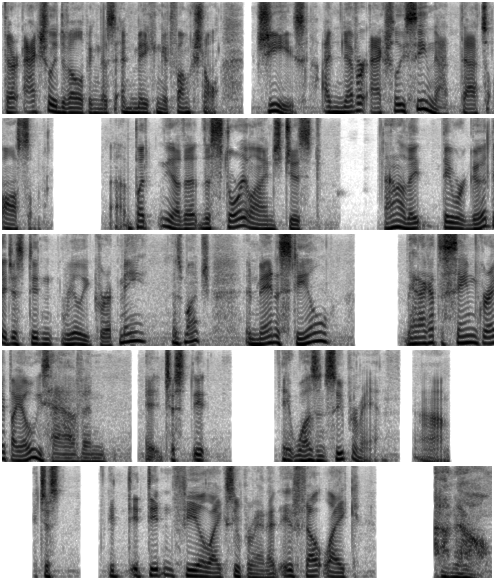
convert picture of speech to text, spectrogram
they're actually developing this and making it functional. Geez, I've never actually seen that. That's awesome. Uh, but you know, the the storylines just I don't know. They they were good. They just didn't really grip me as much. And Man of Steel, man, I got the same gripe I always have, and it just it it wasn't Superman. Um, it just it it didn't feel like Superman. It it felt like I don't know.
